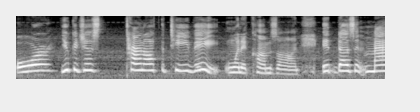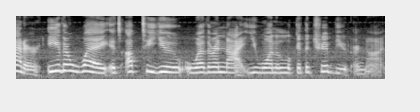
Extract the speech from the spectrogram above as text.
or you could just turn off the TV when it comes on. It doesn't matter. Either way, it's up to you whether or not you want to look at the tribute or not.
